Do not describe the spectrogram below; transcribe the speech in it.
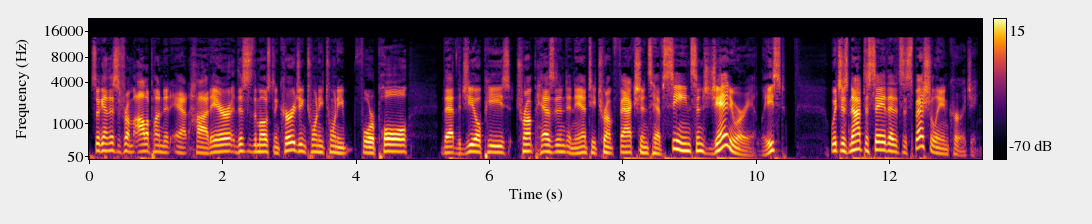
So again, this is from Allahpundit at Hot Air. This is the most encouraging 2024 poll that the GOP's Trump hesitant and anti-Trump factions have seen since January at least, which is not to say that it's especially encouraging.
